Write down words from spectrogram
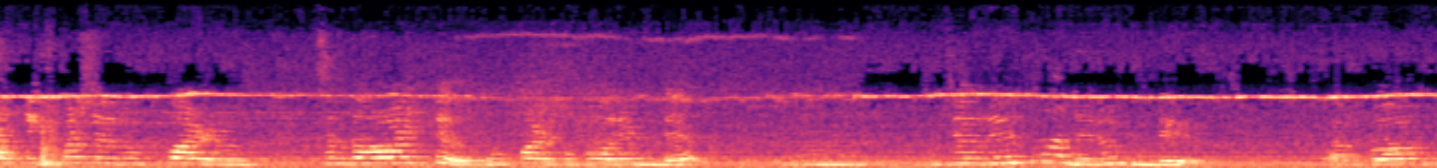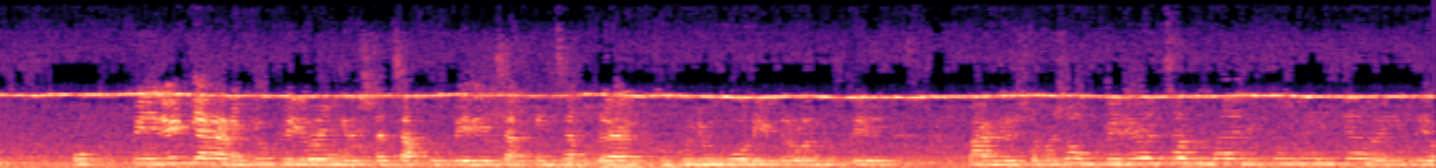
ചക്കയ്ക്ക് പക്ഷെ ഒരു പഴു ചെറുതായിട്ട് ഒരു പഴുപ്പ് പോലെ ഉണ്ട്. ചെറിയൊരു മധുരമുണ്ട് അപ്പൊ ഉപ്പേരി വെക്കാനാണ്. എനിക്ക് ഉപ്പേരി ഭയങ്കര ഇഷ്ടം. ചക്കുപ്പേരി ചക്കയും ചക്ക കുരു കൂടിയിട്ടുള്ള ഉപ്പേരി ഭയങ്കര ഇഷ്ടം. പക്ഷെ ഉപ്പേരി വെച്ചാൽ എന്തായിരിക്കും എന്ന് എനിക്കറിയില്ല.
